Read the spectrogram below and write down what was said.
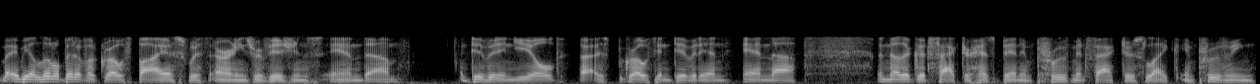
maybe a little bit of a growth bias with earnings revisions and um, dividend yield, uh, growth in dividend, and uh, another good factor has been improvement factors like improving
